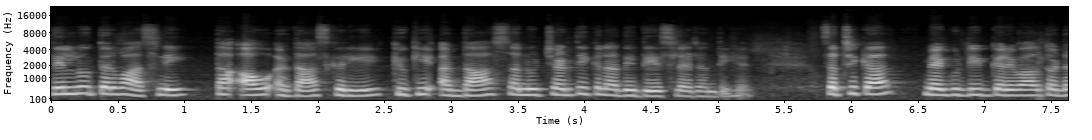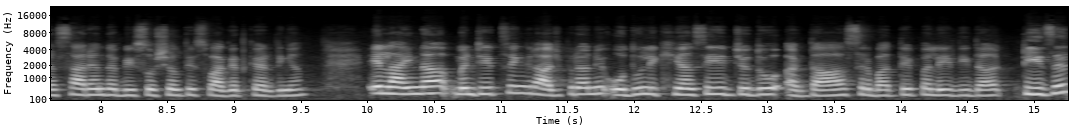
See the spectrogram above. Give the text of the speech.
ਦਿਲ ਨੂੰ ਤਰਵਾਸ ਨਹੀਂ, ਤਾਂ ਆਓ ਅਰਦਾਸ ਕਰੀਏ, ਕਿਉਂਕਿ ਅਰਦਾਸ ਸਾਨੂੰ ਚੜ੍ਹਦੀ ਕਲਾ ਦੇ ਦੇਸ ਲੈ ਜਾਂਦੀ ਹੈ। ਸਤਿ ਸ਼੍ਰੀ ਅਕਾਲ, ਮੈਂ ਗੁਰਦੀਪ ਗਰੇਵਾਲ, ਤੁਹਾਡਾ ਸਾਰਿਆਂ ਦਾ ਬੀ ਸੋਸ਼ਲ ਤੇ ਸਵਾਗਤ ਕਰਦੀ ਹਾਂ। ਇਹ ਲਾਈਨਾਂ ਮਨਜੀਤ ਸਿੰਘ ਰਾਜਪੁਰਾ ਨੇ ਉਦੋਂ ਲਿਖੀਆਂ ਸੀ ਜਦੋਂ ਅਰਦਾਸ ਸਰਬੱਤੇ ਭਲੇ ਦੀ ਦਾ ਟੀਜ਼ਰ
